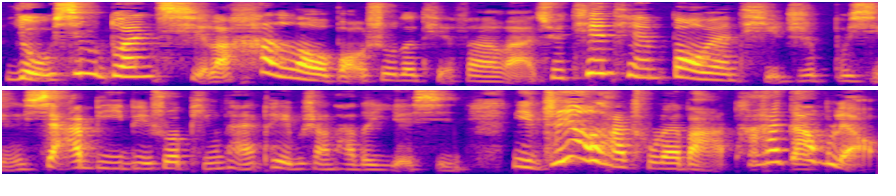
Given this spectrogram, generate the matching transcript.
有幸端起了旱涝保收的铁饭碗，却天天抱怨体制不行，瞎逼逼说平台配不上他的野心。你真要他出来吧，他还干不了，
